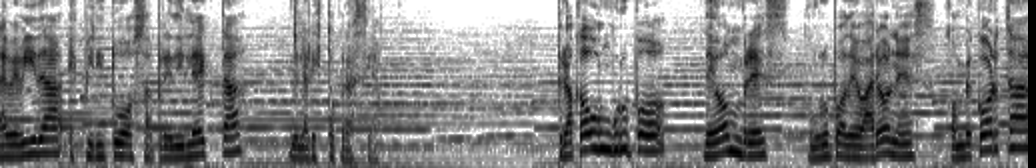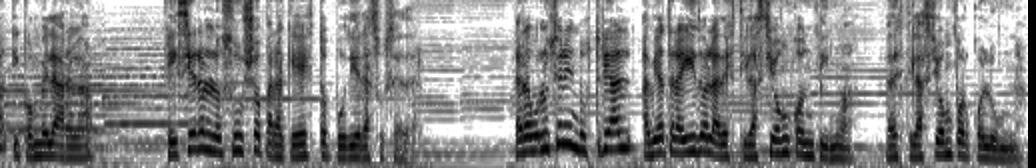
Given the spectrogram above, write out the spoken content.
la bebida espirituosa predilecta de la aristocracia. Pero acá hubo un grupo de hombres, un grupo de varones, con B corta y con B larga, que hicieron lo suyo para que esto pudiera suceder. La revolución industrial había traído la destilación continua, la destilación por columna.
